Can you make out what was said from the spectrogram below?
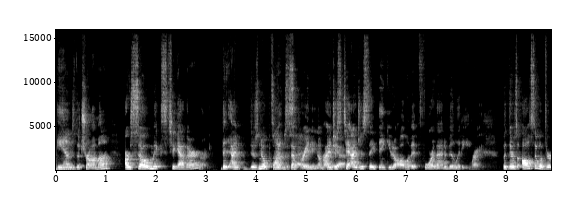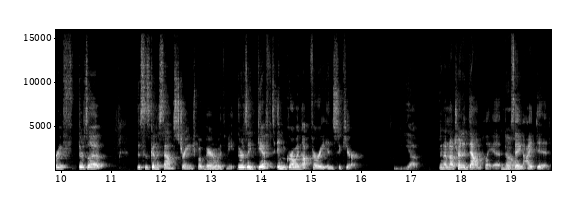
Mhm. and the trauma are so mixed together Right. that I'm, there's no point in to say. separating them. I just yeah. ta- I just say thank you to all of it for that ability. Right. But there's also a very there's a this is going to sound strange, but bear Mhm. with me. There's a gift in growing up very insecure. Yep. And I'm not trying to downplay it. No. I'm saying I did.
